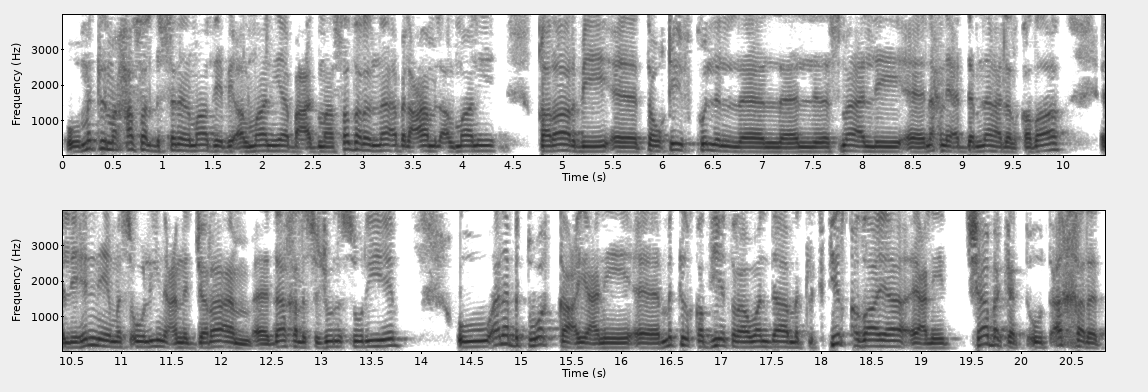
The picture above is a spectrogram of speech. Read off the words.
ومثل ما حصل بالسنة الماضية بألمانيا بعد ما صدر النائب العام الألماني قرار بتوقيف كل ال- ال- الأسماء اللي آه، نحن قدمناها للقضاء اللي هن مسؤولين عن الجرائم آه، داخل السجون السورية. وأنا بتوقع يعني آه، مثل قضية راوندا مثل كثير قضايا يعني شابكت وتأخرت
